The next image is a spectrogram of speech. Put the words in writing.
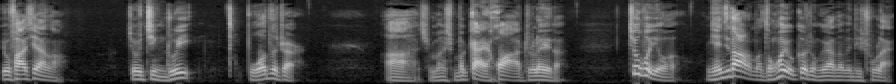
又发现了，就颈椎。脖子这儿，啊，什么什么钙化之类的，就会有年纪大了嘛，总会有各种各样的问题出来，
